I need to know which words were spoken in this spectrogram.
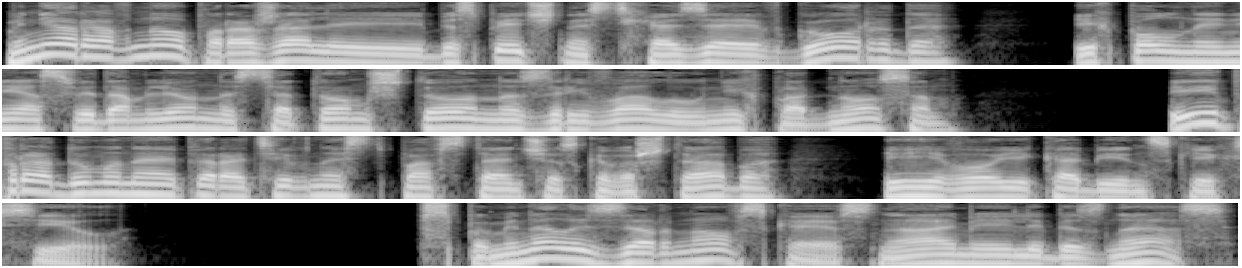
Меня равно поражали беспечность хозяев города, их полная неосведомленность о том, что назревало у них под носом, и продуманная оперативность повстанческого штаба и его якобинских сил. Вспоминалась Зерновская «С нами или без нас»,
